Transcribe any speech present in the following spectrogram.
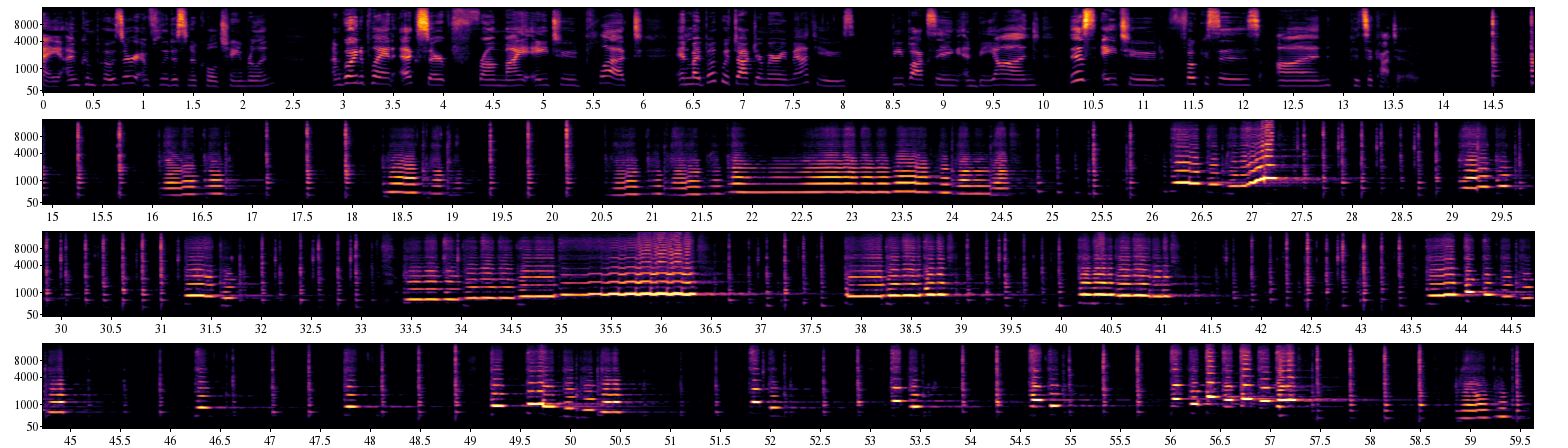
Hi, I'm composer and flutist Nicole Chamberlain. I'm going to play an excerpt from my etude Plucked in my book with Dr. Mary Matthews, Beatboxing and Beyond. This etude focuses on pizzicato.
